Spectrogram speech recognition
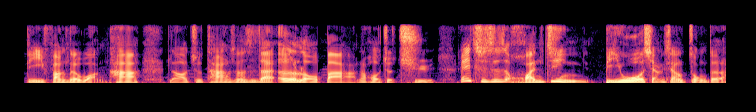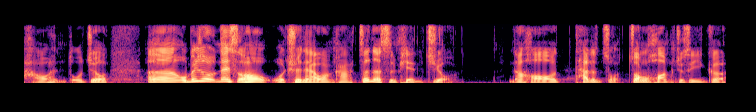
地方的网咖，然后就他好像是在二楼吧，然后就去，哎、其实环境比我想象中的好很多。就，呃，我跟你说，那时候我去那家网咖真的是偏旧。然后它的装装潢就是一个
